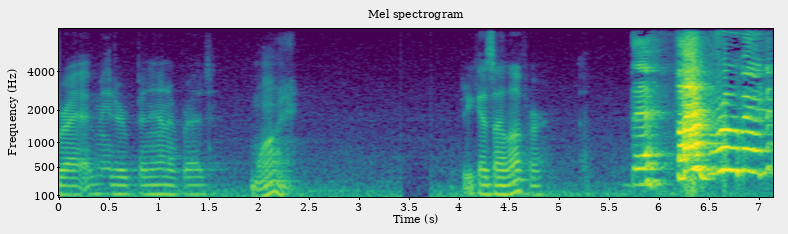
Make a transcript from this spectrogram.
I'm her neighbor. I, I made her banana bread Why? because I love her. The fuck, Ruben!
